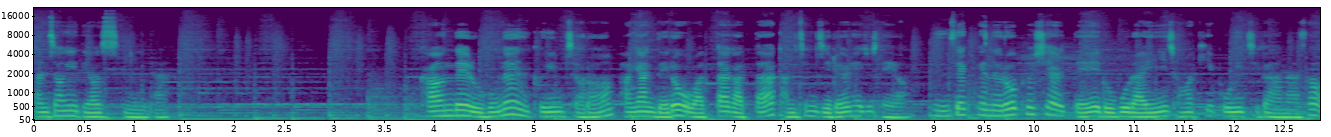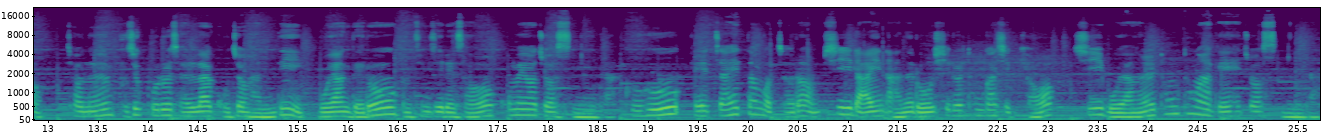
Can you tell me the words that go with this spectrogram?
완성이 되었습니다. 가운데 로고는 그림처럼 방향대로 왔다 갔다 감침질을 해주세요. 인색 펜으로 표시할 때 로고 라인이 정확히 보이지가 않아서 저는 부직포를 잘라 고정한 뒤 모양대로 감침질해서 꼬매어 주었습니다. 그 후 L자 했던 것처럼 C 라인 안으로 C를 통과시켜 C 모양을 통통하게 해주었습니다.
